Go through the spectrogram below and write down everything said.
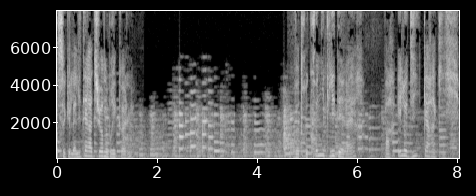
Ce que la littérature nous bricole. Votre chronique littéraire par Elodie Karaki.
